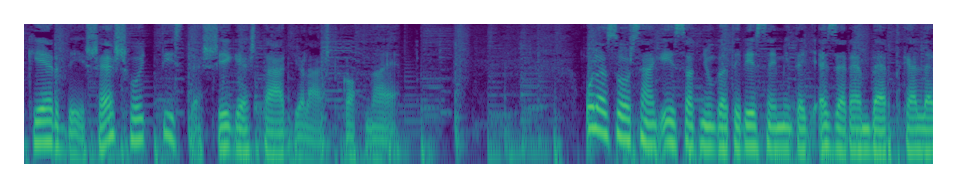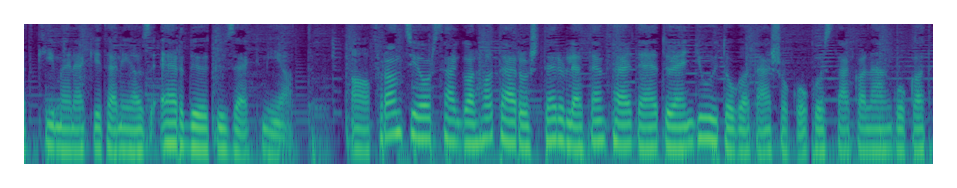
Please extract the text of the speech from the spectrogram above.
kérdéses, hogy tisztességes tárgyalást kapna-e. Olaszország északnyugati részén mintegy ezer embert kellett kimenekíteni az erdőtüzek miatt. A Franciaországgal határos területen feltehetően gyújtogatások okozták a lángokat.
